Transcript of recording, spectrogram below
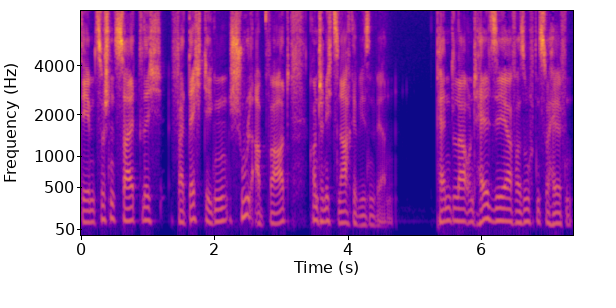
Dem zwischenzeitlich verdächtigen Schulabwart konnte nichts nachgewiesen werden. Pendler und Hellseher versuchten zu helfen.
